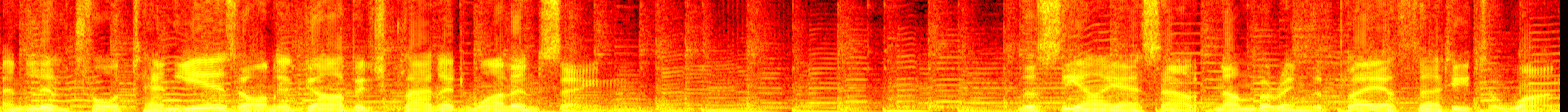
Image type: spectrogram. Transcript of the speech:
And lived for 10 years on a garbage planet while insane. The CIS outnumbering the player 30 to 1.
